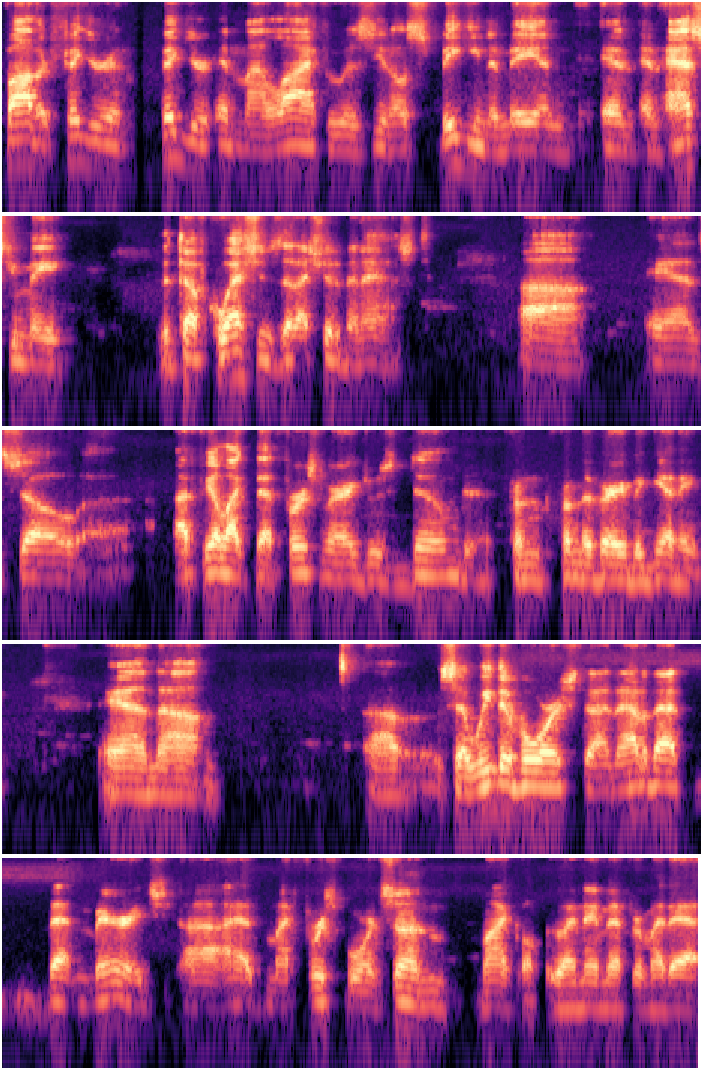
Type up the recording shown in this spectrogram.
father figure in figure in my life who was you know speaking to me and and, and asking me the tough questions that I should have been asked. Uh, and so uh, I feel like that first marriage was doomed from from the very beginning. And um, uh, so we divorced, and out of that that marriage, uh, I had my firstborn son, Michael, who I named after my dad.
